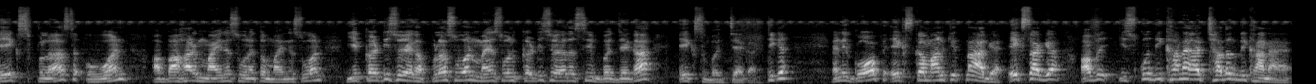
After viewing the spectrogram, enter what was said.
एक्स प्लस वन अब बाहर माइनस वन है तो माइनस वन ये कटिस हो जाएगा प्लस वन माइनस वन कटिस हो जाएगा तो सिर्फ़ बच जाएगा एक्स बच जाएगा, ठीक है? यानी गॉफ एक्स का मान कितना आ गया? एक्स आ गया। अब इसको दिखाना है, आच्छादक दिखाना है।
